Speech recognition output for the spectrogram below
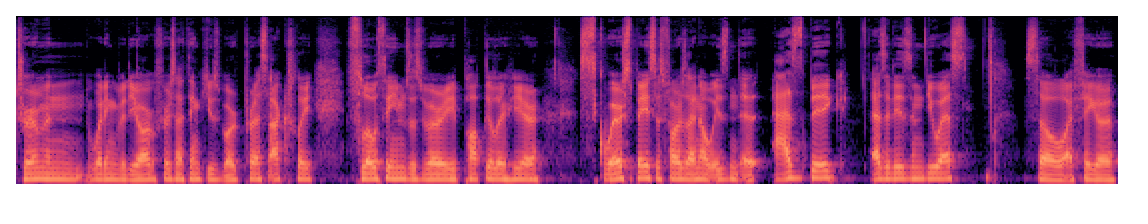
German wedding videographers, I think, use WordPress. Actually, Flothemes is very popular here. Squarespace, as far as I know, isn't as big as it is in the US. So I figure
